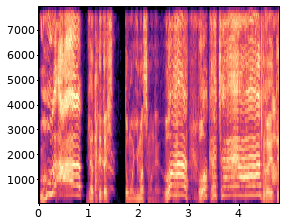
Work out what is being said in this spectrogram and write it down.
うわーってやってた人もいましたもんね。うわーおかちゃーとか言って。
